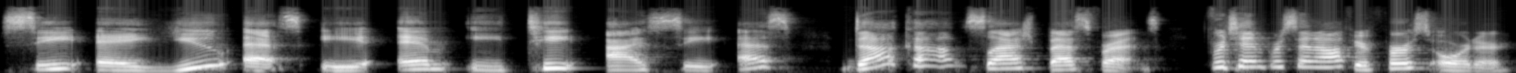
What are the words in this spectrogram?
C-A-U-S-E-M-E-T-I-C-S dot com slash best friends for 10% off your first order.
